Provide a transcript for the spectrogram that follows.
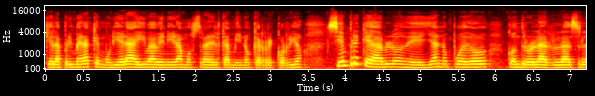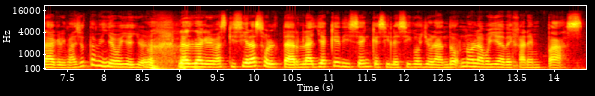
que la primera que muriera iba a venir a mostrar el camino que recorrió. Siempre que hablo de ella no puedo controlar las lágrimas. Yo también ya voy a llorar. Las lágrimas. Quisiera soltarla, ya que dicen que si le sigo llorando no la voy a dejar en paz.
